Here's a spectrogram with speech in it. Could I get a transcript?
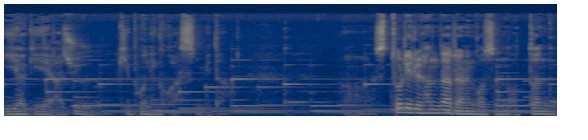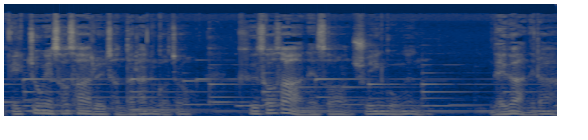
이야기의 아주 기본인 것 같습니다. 어, 스토리를 한다라는 것은 어떤 일종의 서사를 전달하는 거죠. 그 서사 안에서 주인공은 내가 아니라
